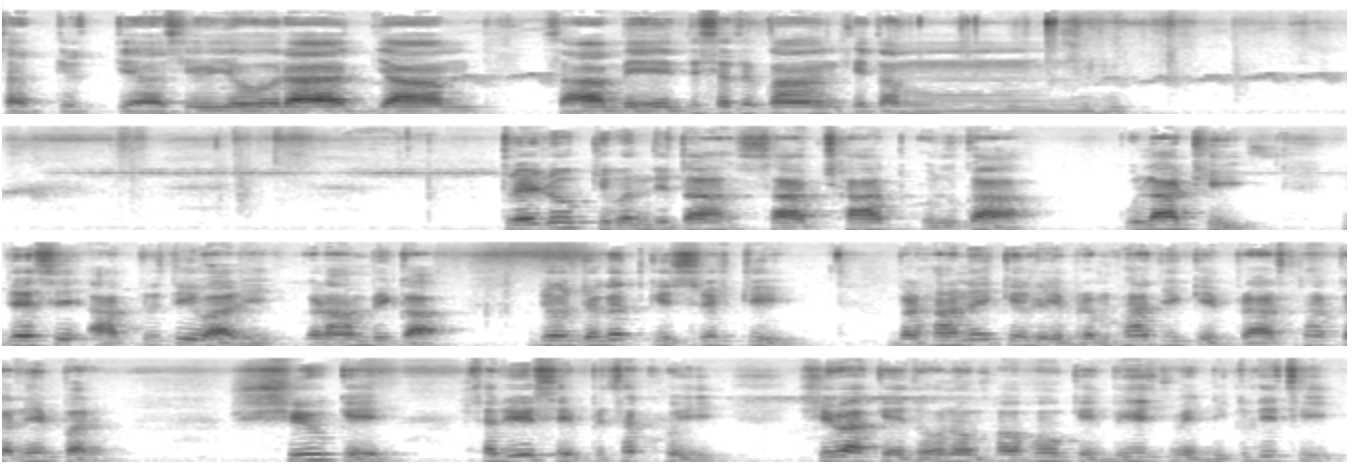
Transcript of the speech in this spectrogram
सत्कृत्य शिवयोराज्ञां सा मे दिशतु काङ्क्षितम् त्रैलोक्य वंदिता साक्षात उल्का, कुलाठी जैसी आकृति वाली गणाम्बिका जो जगत की सृष्टि बढ़ाने के लिए ब्रह्मा जी के प्रार्थना करने पर शिव के शरीर से पृथक हुई शिवा के दोनों भवों के बीच में निकली थी,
